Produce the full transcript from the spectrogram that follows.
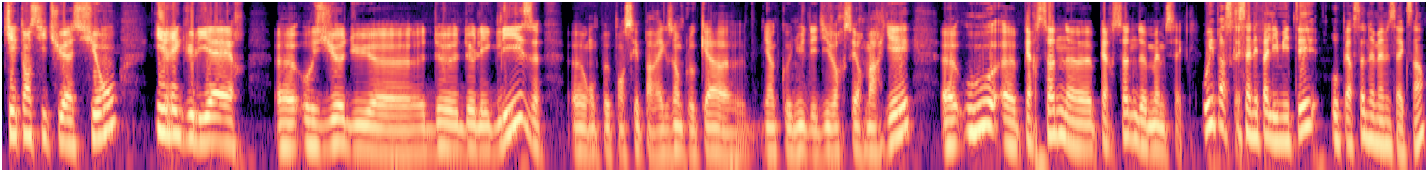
qui est en situation irrégulière euh, aux yeux du, euh, de, de l'Église. Euh, on peut penser par exemple au cas bien connu des divorceurs mariés ou personne, personne de même sexe. Oui, parce que ça n'est pas limité aux personnes de même sexe. hein.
